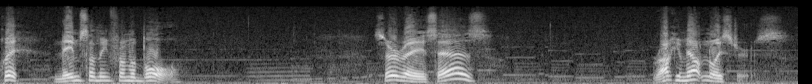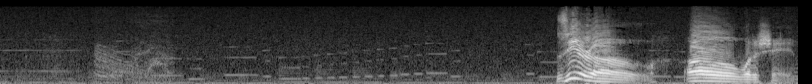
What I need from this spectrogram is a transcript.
Quick, name something from a bull. Survey says Rocky Mountain oysters. Zero! Oh, what a shame.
